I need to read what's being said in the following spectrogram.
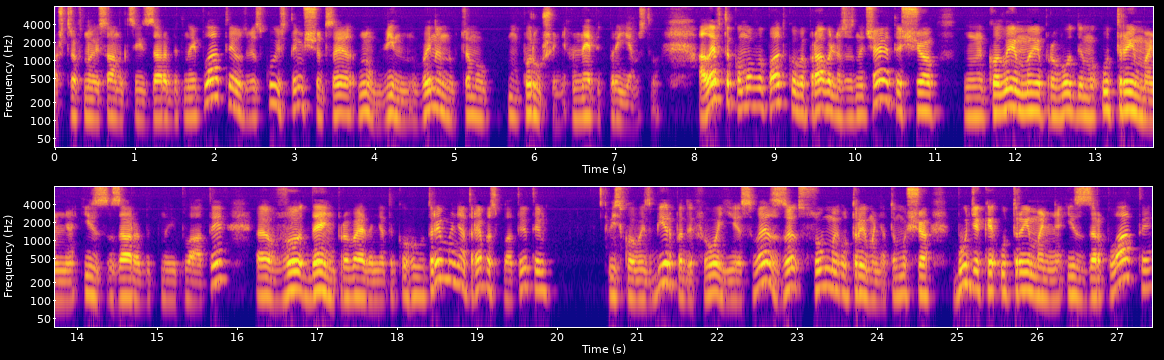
е, штрафної санкції з заробітної плати у зв'язку із тим, що це ну, він винен в цьому порушенні, а не підприємство. Але в такому випадку ви правильно зазначаєте, що коли ми проводимо утримання із заробітної плати, е, в день проведення такого утримання треба сплатити. Військовий збір, ПДФО, ЄСВ з суми утримання, тому що будь-яке утримання із зарплати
